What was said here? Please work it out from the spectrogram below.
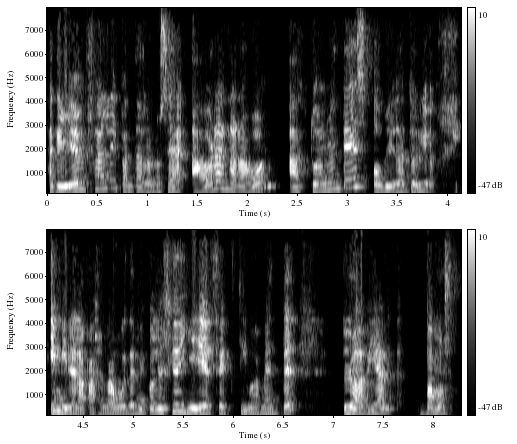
a que lleven falda y pantalón. O sea, ahora en Aragón actualmente es obligatorio. Y mire la página web de mi colegio y efectivamente lo habían, vamos,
